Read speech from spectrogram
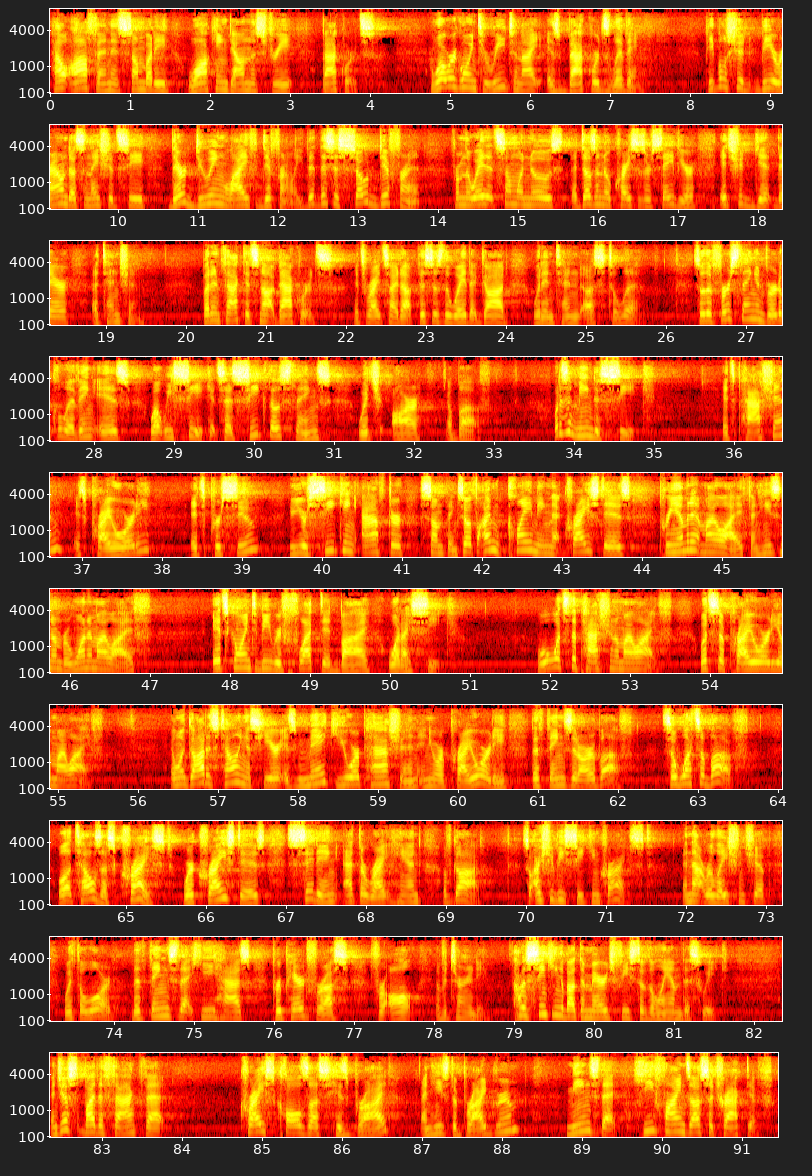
How often is somebody walking down the street backwards? What we're going to read tonight is backwards living. People should be around us and they should see they're doing life differently. This is so different from the way that someone knows that doesn't know Christ as their Savior. It should get their attention. But in fact, it's not backwards, it's right side up. This is the way that God would intend us to live. So, the first thing in vertical living is what we seek. It says, Seek those things which are above. What does it mean to seek? It's passion, it's priority, it's pursuit. You're seeking after something. So, if I'm claiming that Christ is preeminent in my life and He's number one in my life, it's going to be reflected by what I seek. Well, what's the passion of my life? What's the priority of my life? And what God is telling us here is make your passion and your priority the things that are above. So, what's above? Well, it tells us Christ, where Christ is sitting at the right hand of God. So, I should be seeking Christ and that relationship with the Lord, the things that He has prepared for us for all of eternity. I was thinking about the marriage feast of the Lamb this week. And just by the fact that Christ calls us His bride, and He's the bridegroom, means that He finds us attractive.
